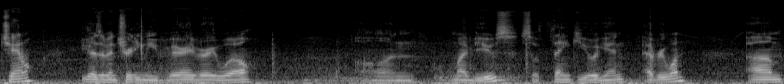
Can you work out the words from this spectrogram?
channel. You guys have been treating me very very well on my views, so thank you again, everyone. Um,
